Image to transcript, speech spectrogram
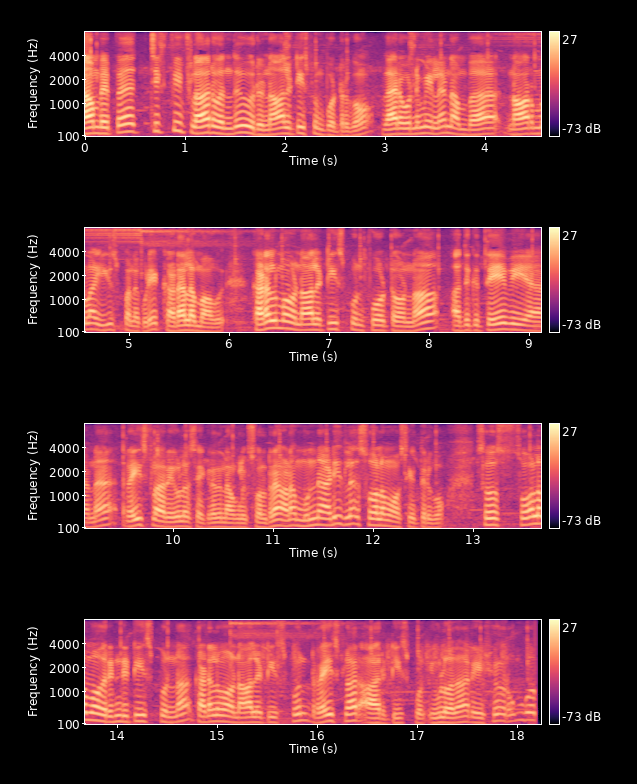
நாம் இப்போ சிக்பி ஃப்ளார் வந்து ஒரு நாலு டீஸ்பூன் போட்டிருக்கோம். வேறு ஒன்றுமே இல்லை நம்ம நார்மலாக யூஸ் பண்ணக்கூடிய கடலை மாவு. கடல் மாவு நாலு டீஸ்பூன் போட்டோன்னா அதுக்கு தேவையான ரைஸ் ஃப்ளார் எவ்வளோ சேர்க்குறது நான் உங்களுக்கு சொல்கிறேன் ஆனால் முன்னாடி இதில் சோள மாவு சேர்த்துருக்கோம். ஸோ சோள மாவு ரெண்டு டீஸ்பூன்னா கடலை மாவு நாலு டீஸ்பூன் ரைஸ் ஃப்ளார் ஆறு டீஸ்பூன் இவ்வளோ தான் ரேஷியோ ரொம்ப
